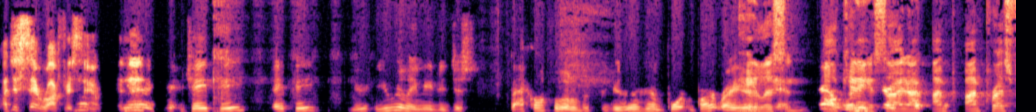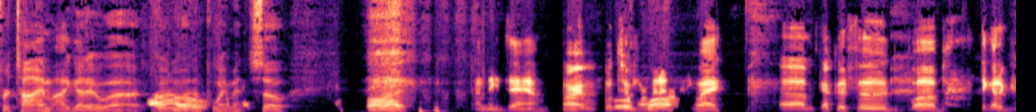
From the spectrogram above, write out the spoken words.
I just said rockfish sandwich, and yeah, then JP, JP, you you really need to just back off a little bit because this is an important part right Hey, here. Hey, listen. Yeah, all let kidding aside, you I, what- I'm I'm pressed for time. I got to uh, go to Oh. an appointment. So All right. I mean, damn. All right, well, Four two more o'clock. minutes anyway. Um, it's got good food. Uh, they got a, you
